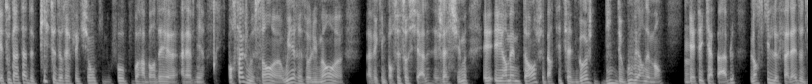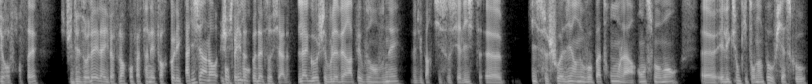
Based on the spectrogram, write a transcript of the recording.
y a tout un tas de pistes de réflexion qu'il nous faut pouvoir aborder à l'avenir. C'est pour ça que je me sens, oui, résolument avec une pensée sociale, je l'assume. Et, et, en même temps, je fais partie de cette gauche dite de gouvernement qui a été capable, lorsqu'il le fallait, de dire aux Français je suis désolé, là, il va falloir qu'on fasse un effort collectif ah tiens, alors, pour payer notre modèle social. La gauche, et vous l'avez rappelé, vous en venez du Parti socialiste, euh, qui se choisit un nouveau patron là en ce moment. Euh, élection qui tourne un peu au fiasco.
